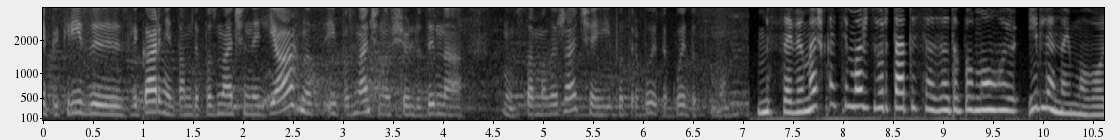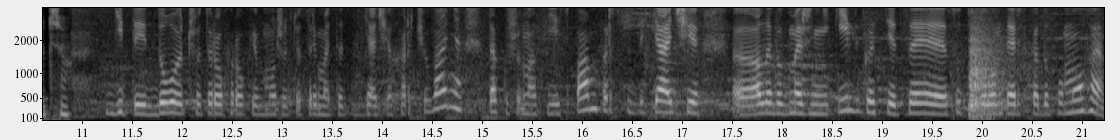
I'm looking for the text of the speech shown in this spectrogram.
епікрізи з лікарні, там де позначений діагноз, і позначено, що людина ну саме лежача і потребує такої допомоги. Місцеві мешканці можуть звертатися за допомогою і для наймолодших. Діти до 4 років можуть отримати дитяче харчування. Також у нас є памперси дитячі, е, але в обмеженій кількості це суто волонтерська допомога.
